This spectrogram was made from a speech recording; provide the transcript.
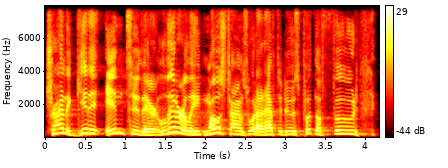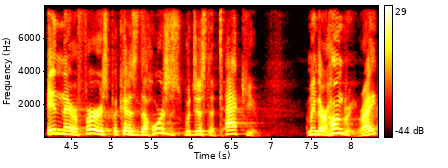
trying to get it into there, literally, most times what I'd have to do is put the food in there first because the horses would just attack you. I mean, they're hungry, right?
